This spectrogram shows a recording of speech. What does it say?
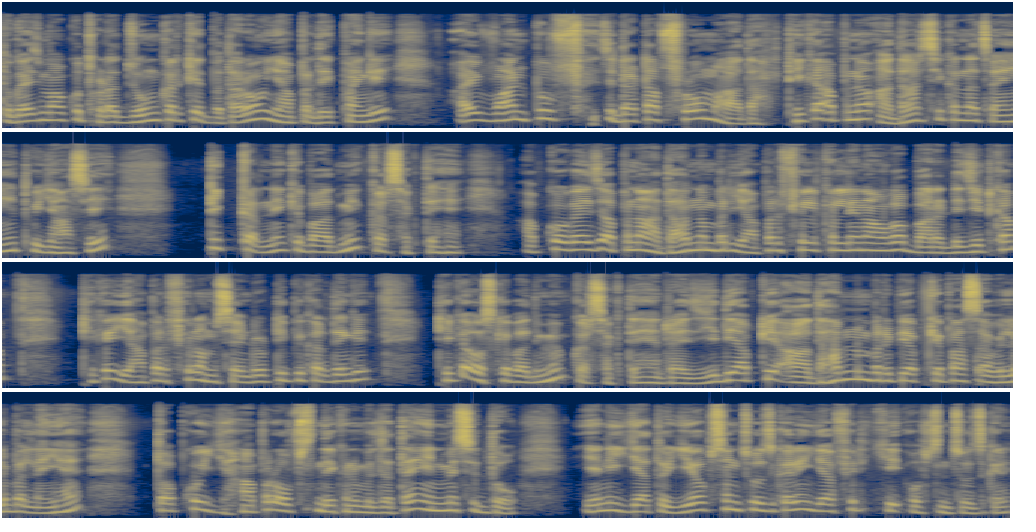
तो गाइज़ मैं आपको थोड़ा जूम करके बता रहा हूँ, यहाँ पर देख पाएँगे। I want to fetch data from Aadhaar ठीक है, अपने आधार से करना चाहिए तो यहाँ से टिक करने के बाद में कर सकते हैं। आपको गाइज़ अपना आधार नंबर यहाँ पर फिल कर लेना होगा, बारह डिजिट का। ठीक है, यहाँ पर फिर हम सेंड ओ कर देंगे। ठीक है, उसके बाद में हम कर सकते हैं राइज यदि आपके आधार नंबर भी आपके पास अवेलेबल नहीं है तो आपको यहाँ पर ऑप्शन देखने को मिल जाता है, इनमें से दो। यानी या तो ये ऑप्शन चूज़ करें या फिर ये ऑप्शन चूज़ करें।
